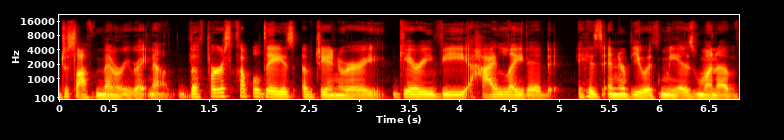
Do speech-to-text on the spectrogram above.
just off memory right now, the first couple days of January, Gary Vee highlighted his interview with me as one of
